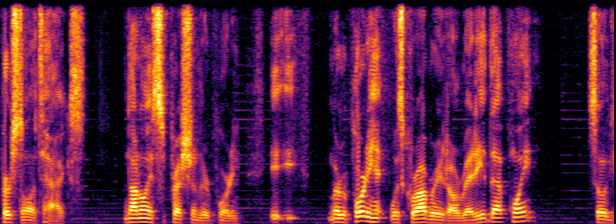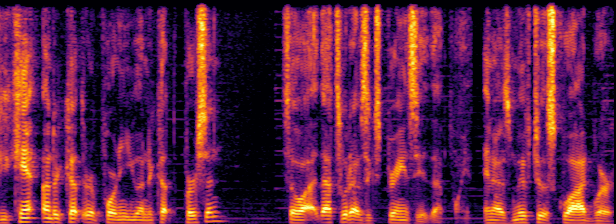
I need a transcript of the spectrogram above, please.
personal attacks, not only suppression of the reporting. It, it, my reporting was corroborated already at that point. So if you can't undercut the reporting, you undercut the person. So I, that's what I was experiencing at that point. And I was moved to a squad where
